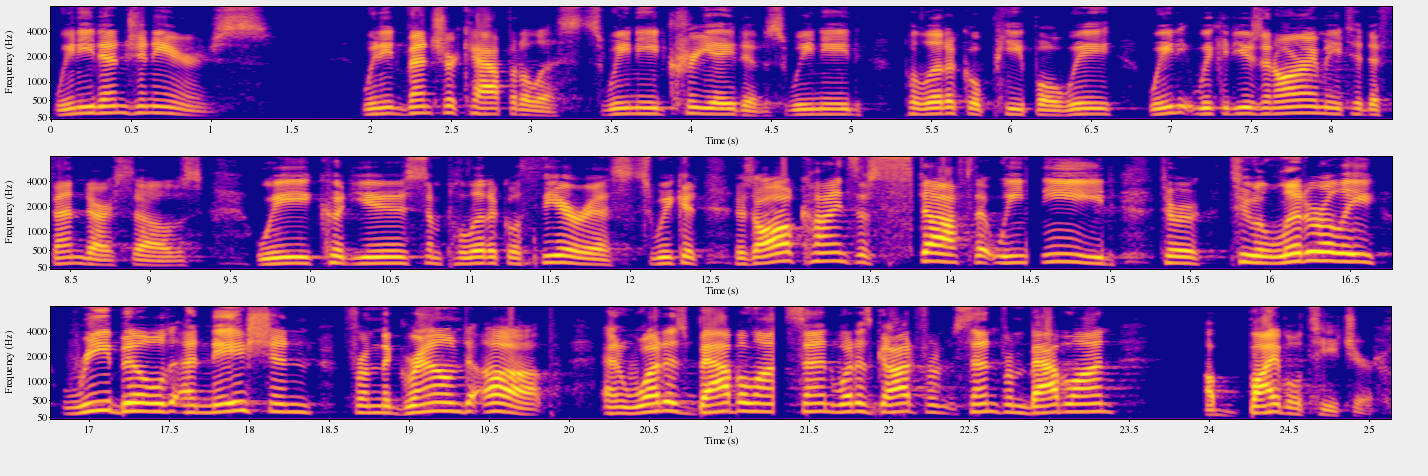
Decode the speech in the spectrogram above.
We need engineers. We need venture capitalists. We need creatives. We need political people. We, we, we could use an army to defend ourselves. We could use some political theorists. We could, there's all kinds of stuff that we need to, to literally rebuild a nation from the ground up. And what does Babylon send? What does God from, send from Babylon? a Bible teacher.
